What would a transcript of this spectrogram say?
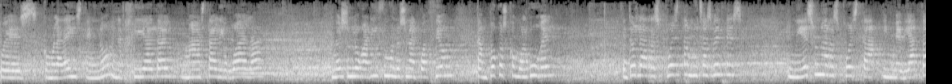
pues, como la de Einstein, ¿no? Energía tal, más tal, igual. No es un logaritmo, no es una ecuación, tampoco es como el Google. Entonces la respuesta muchas veces ni es una respuesta inmediata,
